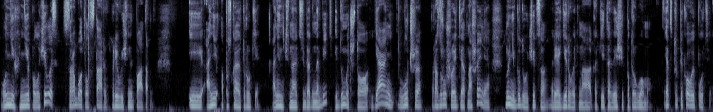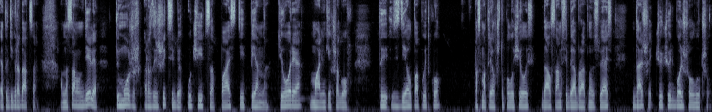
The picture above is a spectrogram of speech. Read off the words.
у них не получилось, сработал старый привычный паттерн, и они опускают руки. Они начинают себя гнобить и думать, что я лучше разрушу эти отношения, но не буду учиться реагировать на какие-то вещи по-другому. Это тупиковый путь, это деградация. А на самом деле ты можешь разрешить себе учиться постепенно. Теория маленьких шагов. Ты сделал попытку, посмотрел, что получилось, дал сам себе обратную связь, дальше чуть-чуть больше улучшил.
